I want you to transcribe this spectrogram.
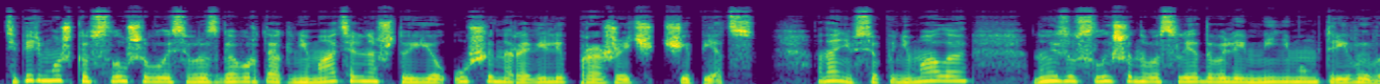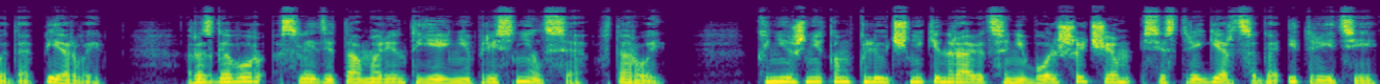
Теперь мушка вслушивалась в разговор так внимательно, что ее уши норовили прожечь чепец. Она не все понимала, но из услышанного следовали минимум три вывода. Первый. Разговор с леди Тамаринт ей не приснился. Второй книжникам ключники нравятся не больше, чем сестре герцога. И третий.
